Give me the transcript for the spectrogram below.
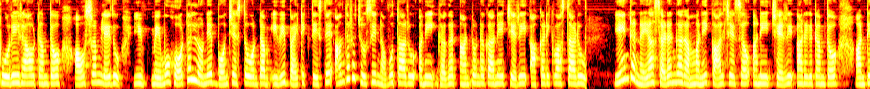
పూరి రావటంతో అవసరం లేదు. ఈ మేము హోటల్లోనే భోంచేస్తూ ఉంటాం. ఇవి బయటికి తీస్తే అందరూ చూసి నవ్వుతారు అని గగన్ అంటుండగానే చెర్రీ అక్కడికి వస్తాడు. ఏంటన్నయ్య సడన్గా రమ్మని కాల్ చేశావు అని చెర్రీ అడగటంతో అంటే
